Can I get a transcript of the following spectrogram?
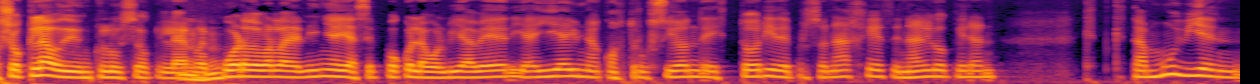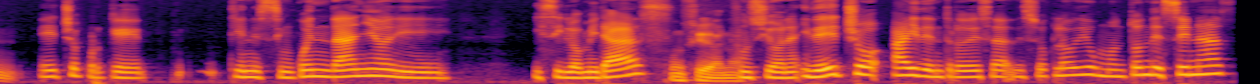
o Yo Claudio incluso, que la recuerdo verla de niña y hace poco la volví a ver y ahí hay una construcción de historia y de personajes en algo que eran, que, que está muy bien hecho porque tienes 50 años y, y si lo mirás Funciona. funciona. Y de hecho hay dentro de, esa, de eso, Claudio, un montón de escenas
